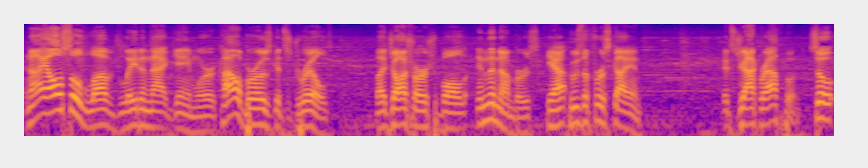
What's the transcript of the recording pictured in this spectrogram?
And I also loved late in that game where Kyle Burroughs gets drilled by Josh Archibald in the numbers. Yeah. Who's the first guy in? It's Jack Rathbone. So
